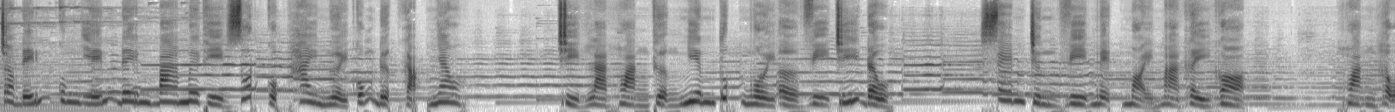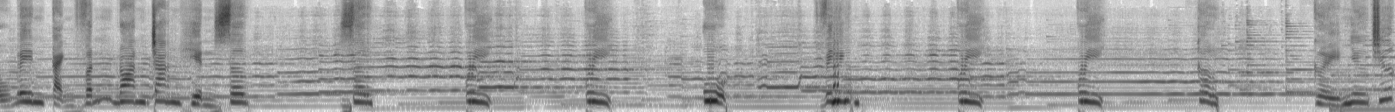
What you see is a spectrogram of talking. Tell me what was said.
Cho đến cung yến đêm 30 thì suốt cuộc hai người cũng được gặp nhau. Chỉ là Hoàng thượng nghiêm túc ngồi ở vị trí đầu. Xem chừng vì mệt mỏi mà gầy gò. Hoàng hậu bên cạnh vẫn đoan trang hiền sơ. Sơ. Quy. Quy. U. Vinh. Quy. Quy. Cơ. Cười như trước.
